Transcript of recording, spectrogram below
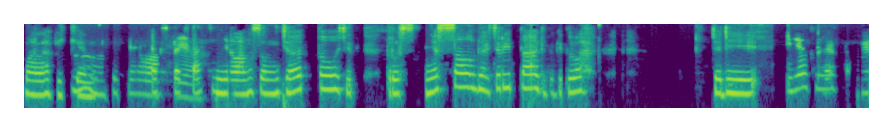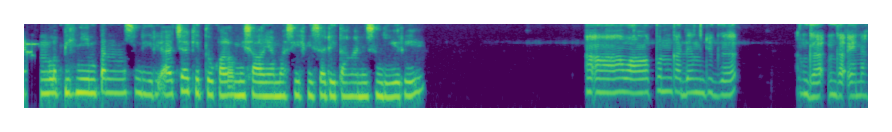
malah bikin hmm, kecewa ya ekspektasinya langsung jatuh, terus nyesel udah cerita gitu-gitulah. Jadi iya sih kayak lebih nyimpen sendiri aja gitu kalau misalnya masih bisa ditangani sendiri. Heeh, walaupun kadang juga nggak nggak enak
